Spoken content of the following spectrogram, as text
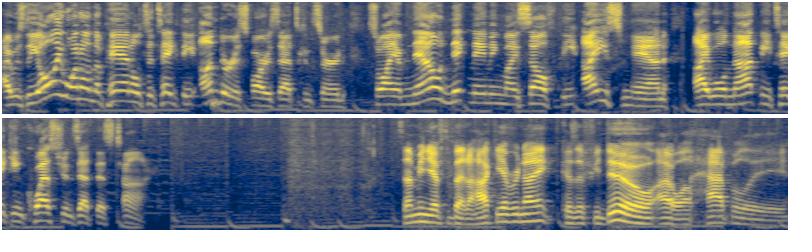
I was the only one on the panel to take the under as far as that's concerned. So I am now nicknaming myself the Iceman. I will not be taking questions at this time. Does that mean you have to bet a hockey every night? Because if you do, I will happily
